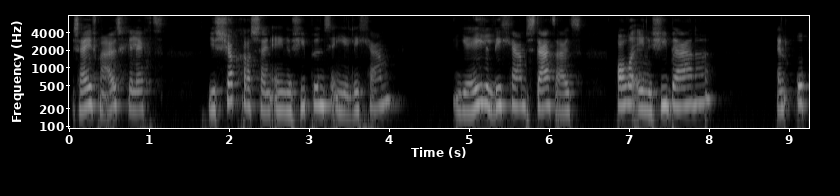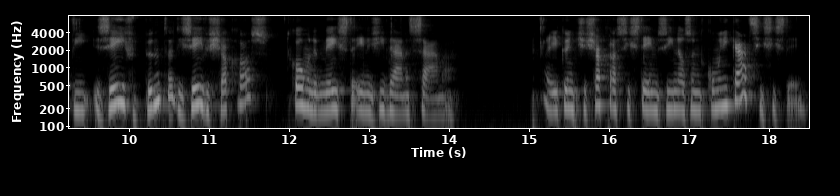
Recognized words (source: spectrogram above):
Zij heeft me uitgelegd: je chakras zijn energiepunten in je lichaam. Je hele lichaam bestaat uit alle energiebanen En op die zeven punten, die zeven chakras, komen de meeste energiebanen samen. En je kunt je chakrasysteem zien als een communicatiesysteem.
